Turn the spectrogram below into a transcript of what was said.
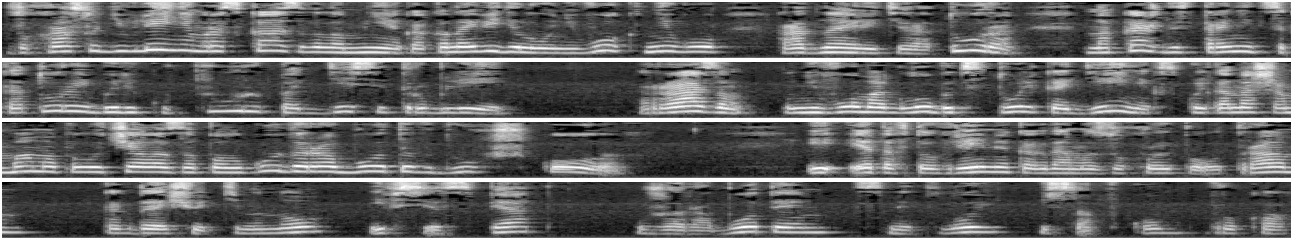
Зухра с удивлением рассказывала мне, как она видела у него книгу «Родная литература», на каждой странице которой были купюры по 10 рублей. Разом у него могло быть столько денег, сколько наша мама получала за полгода работы в двух школах. И это в то время, когда мы с Зухрой по утрам, когда еще темно и все спят, уже работаем с метлой и совком в руках.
